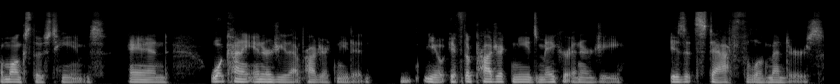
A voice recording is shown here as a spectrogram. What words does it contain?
amongst those teams and what kind of energy that project needed. You know, if the project needs maker energy, is it staffed full of menders?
